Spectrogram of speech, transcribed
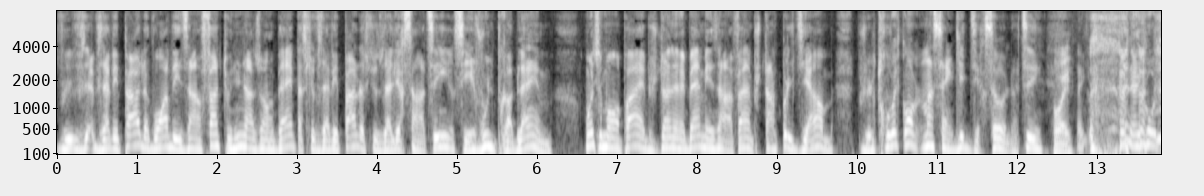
vous avez peur de voir des enfants tout nus dans un bain parce que vous avez peur de ce que vous allez ressentir, c'est vous le problème. Moi, c'est mon père, puis je donne un bain à mes enfants, puis je tente pas le diable. Puis je le trouvais complètement cinglé de dire ça, là, tu sais. Sais, D'un côté,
